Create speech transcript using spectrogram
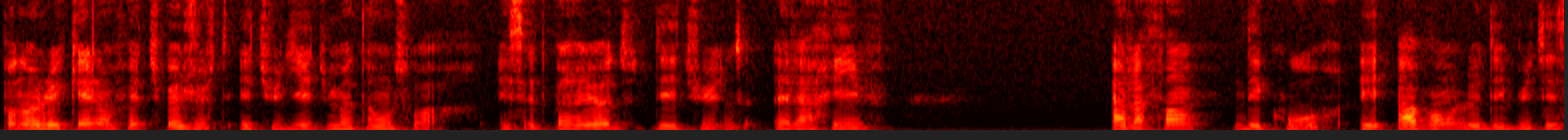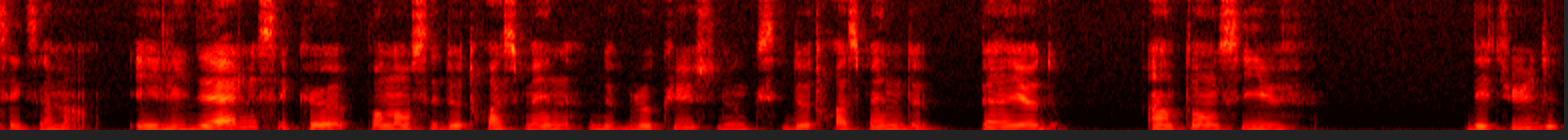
pendant lequel en fait tu vas juste étudier du matin au soir. Et cette période d'études, elle arrive à la fin des cours et avant le début des examens. Et l'idéal, c'est que pendant ces 2-3 semaines de blocus, donc ces 2-3 semaines de période intensive d'études,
